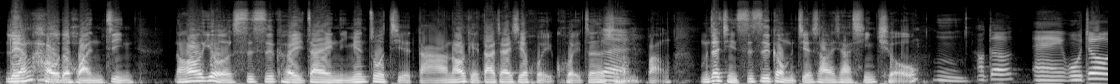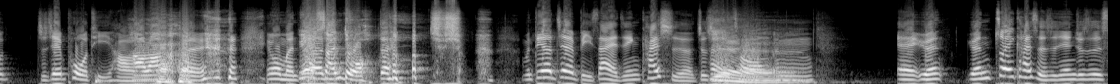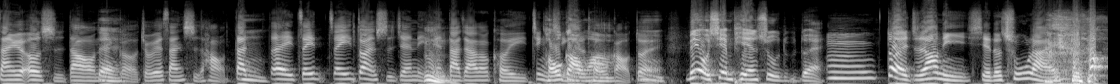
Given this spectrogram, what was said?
良好的环境。然后又有思思可以在里面做解答，然后给大家一些回馈，真的是很棒。我们再请思思跟我们介绍一下星球。嗯，好的，哎，我就直接破题好了。好了，对，因为我们不要闪躲。对，我们第二届比赛已经开始了，就是从嗯，哎原。原最开始的时间就是三月二十到那个九月三十号，但在这这一段时间里面，大家都可以尽情的投稿，对，没有限篇数，对不对？嗯，对，只要你写得出来，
